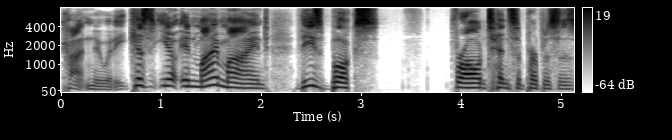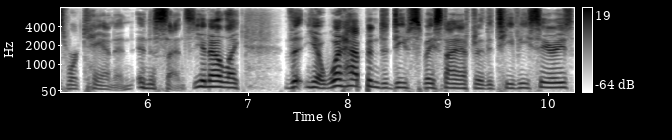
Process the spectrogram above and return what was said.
continuity. Because, you know, in my mind, these books, for all intents and purposes, were canon in a sense. You know, like the you know what happened to Deep Space Nine after the TV series.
